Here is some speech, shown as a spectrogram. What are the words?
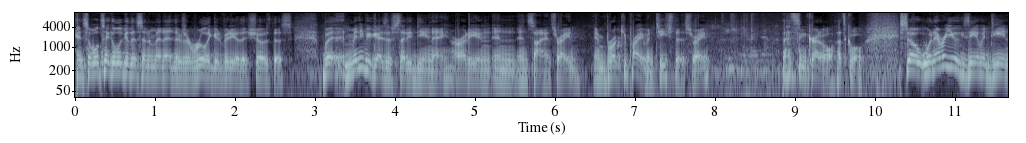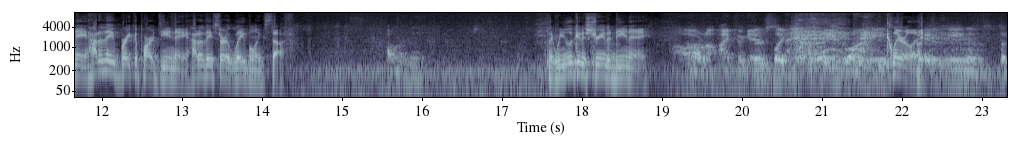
And so we'll take a look at this in a minute. There's a really good video that shows this. But many of you guys have studied DNA already in, in, in science, right? And Brooke, you probably even teach this, right? Teaching it right now. That's incredible. That's cool. So whenever you examine DNA, how do they break apart DNA? How do they start labeling stuff? Like when you look at a strand of DNA, Oh no, I forget. There's like protein, guanine, Clearly. cytosine, and the,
